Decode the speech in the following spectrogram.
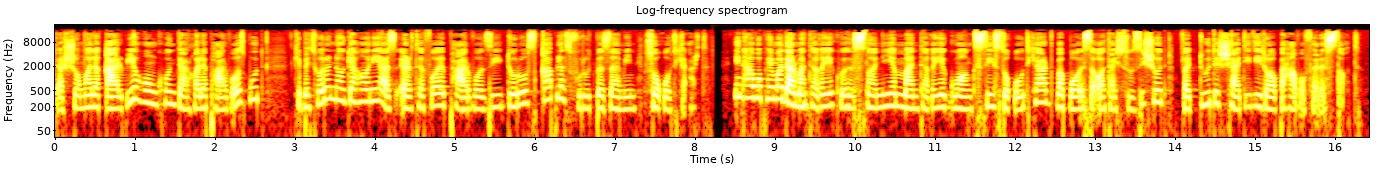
در شمال غربی هنگ کنگ در حال پرواز بود که به طور ناگهانی از ارتفاع پروازی درست قبل از فرود به زمین سقوط کرد. این هواپیما در منطقه کوهستانی منطقه گوانگسی سقوط کرد و باعث آتش سوزی شد و دود شدیدی را به هوا فرستاد.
